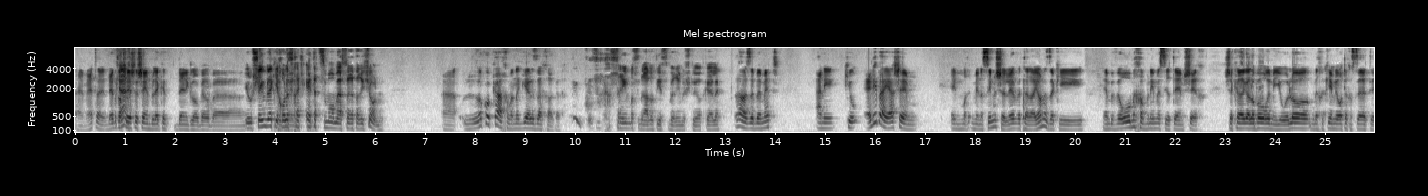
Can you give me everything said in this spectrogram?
האמת, אני די בטוח כן. שיש לשיין בלק את דני גלובר ב... כאילו שיין בלק יכול כן. לשחק את עצמו מהסרט הראשון. אה, לא כל כך, אבל נגיע לזה אחר כך. חסרים בסדרה הזאת הסברים לשטויות כאלה. לא, זה באמת, אני, כאילו, אין לי בעיה שהם הם מנסים לשלב את הרעיון הזה, כי הם בבירור מכוונים לסרטי המשך, שכרגע לא ברור אם יהיו או לא, מחכים לראות איך הסרט אה,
